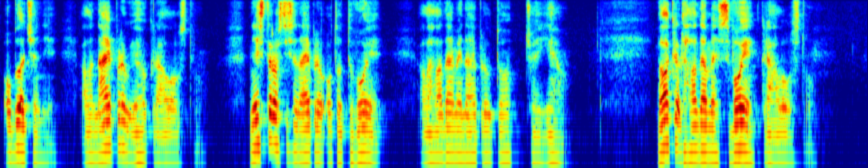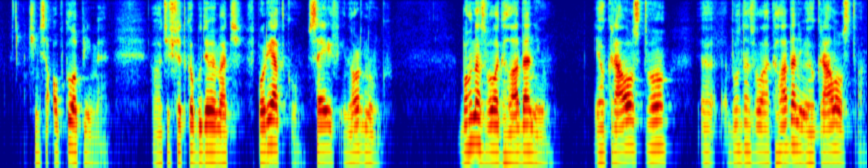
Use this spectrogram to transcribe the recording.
oblečenie, ale najprv jeho kráľovstvo. Nestarosti sa najprv o to tvoje, ale hľadajme najprv to, čo je jeho. Veľakrát hľadáme svoje kráľovstvo. Čím sa obklopíme, či všetko budeme mať v poriadku, safe in ordnung. Boh nás volá k hľadaniu. Jeho kráľovstvo, e, Boh nás volá k hľadaniu jeho kráľovstva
